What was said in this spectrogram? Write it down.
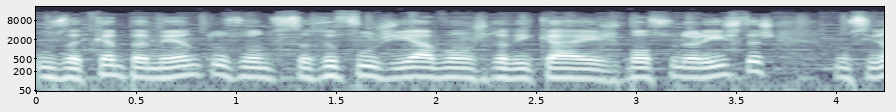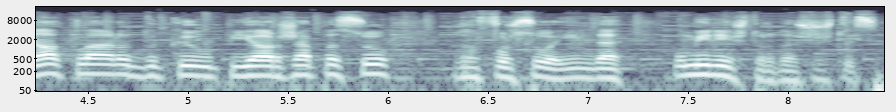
os acampamentos onde se refugiavam os radicais bolsonaristas. Um sinal claro de que o pior já passou, reforçou ainda o Ministro da Justiça.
